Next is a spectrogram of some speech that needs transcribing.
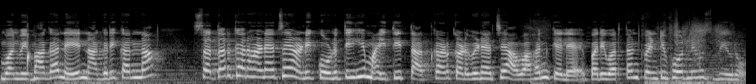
वन विभागाने नागरिकांना सतर्क राहण्याचे आणि कोणतीही माहिती तात्काळ कळविण्याचे आवाहन केले आहे. परिवर्तन ट्वेंटी फोर न्यूज ब्युरो.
